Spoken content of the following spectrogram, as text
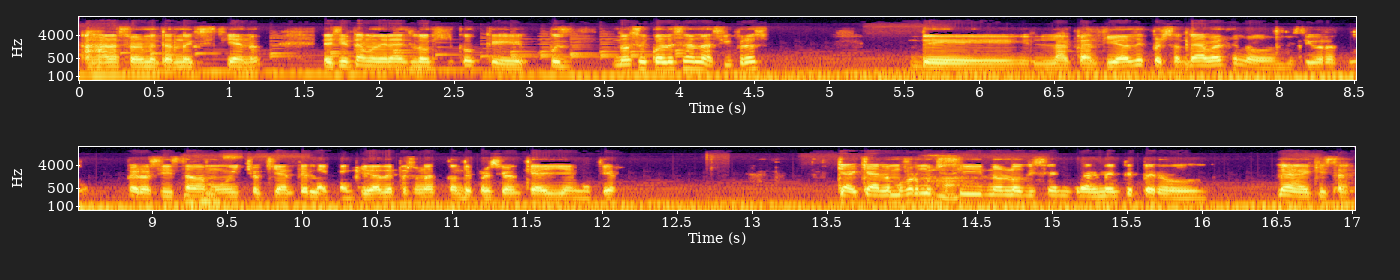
ajá, la salud mental no existía, ¿no? De cierta manera es lógico que, pues, no sé cuáles eran las cifras de la cantidad de personas, a ver que lo investigo rápido, pero sí estaba muy choqueante la cantidad de personas con depresión que hay en la Tierra. Que, que a lo mejor muchos Ajá. sí no lo dicen realmente, pero, mira, aquí está.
